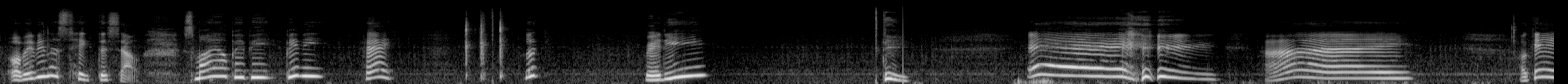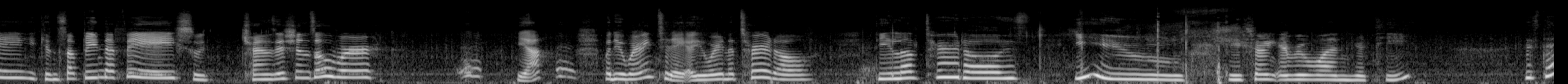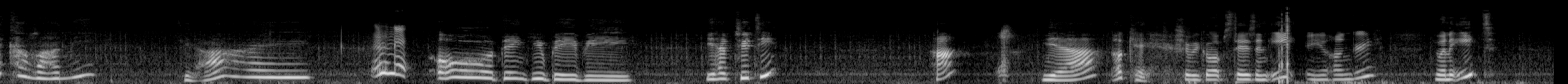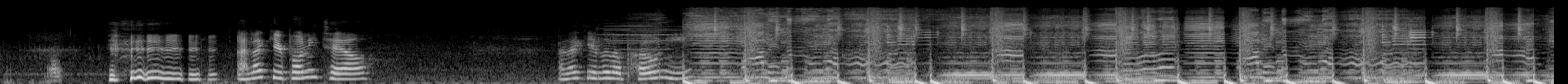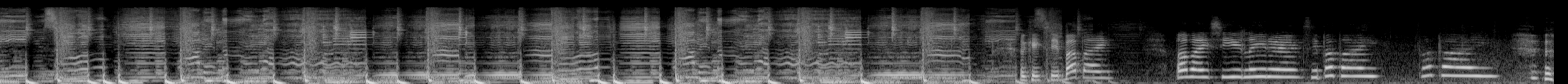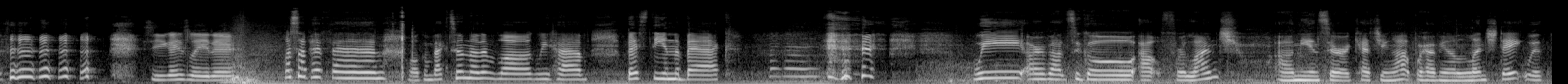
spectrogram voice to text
Oh, maybe let's take this out. Smile, baby. Baby. Hey. Look. Ready? Hey! Hi! Okay, you can stop doing that face. So transition's over. Yeah? What are you wearing today? Are you wearing a turtle? Do you love turtles? Ew! Are you showing everyone your teeth? Is that Kalani? Say hi! Oh, thank you, baby. You have two teeth? Yeah? Okay. Should we go upstairs and eat? Are you hungry? You want to eat? I like your ponytail. I like your little pony. Okay, say bye-bye. Bye-bye. See you later. Say bye-bye. Bye-bye. See you guys later. What's up, Hit fam? Welcome back to another vlog. We have Bestie in the back. Hi, guys. we are about to go out for lunch. Uh, me and Sarah are catching up. We're having a lunch date with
